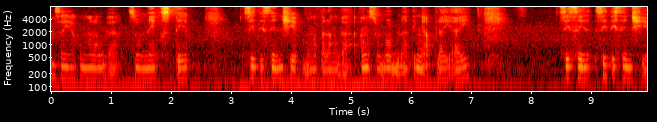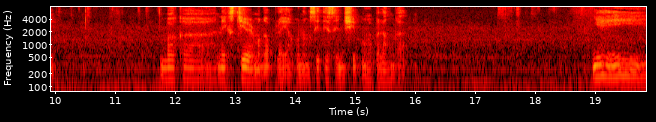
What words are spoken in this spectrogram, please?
Masaya ko mga langga. So next step, citizenship mga palangga. Ang sunod nating apply ay ci- citizenship. Baka next year mag-apply ako ng citizenship mga palangga. Yay!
